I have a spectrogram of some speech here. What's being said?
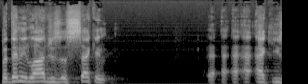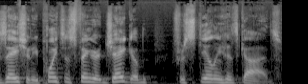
But then he lodges a second a- a- accusation. He points his finger at Jacob for stealing his gods.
